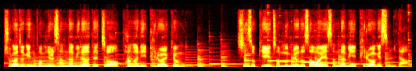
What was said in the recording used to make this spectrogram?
추가적인 법률 상담이나 대처 방안이 필요할 경우 신속히 전문 변호사와의 상담이 필요하겠습니다.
